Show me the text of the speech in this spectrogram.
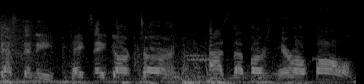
Destiny takes a dark turn as the first hero falls.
